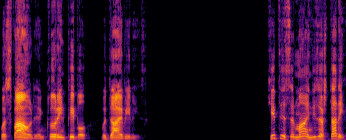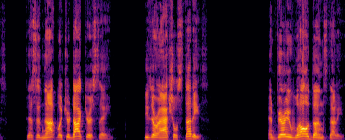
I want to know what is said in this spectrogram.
was found, including people with diabetes. Keep this in mind. These are studies. This is not what your doctor is saying. These are actual studies and very well done studies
